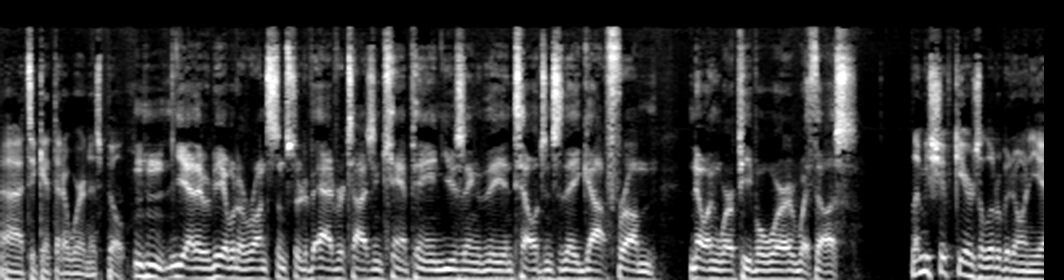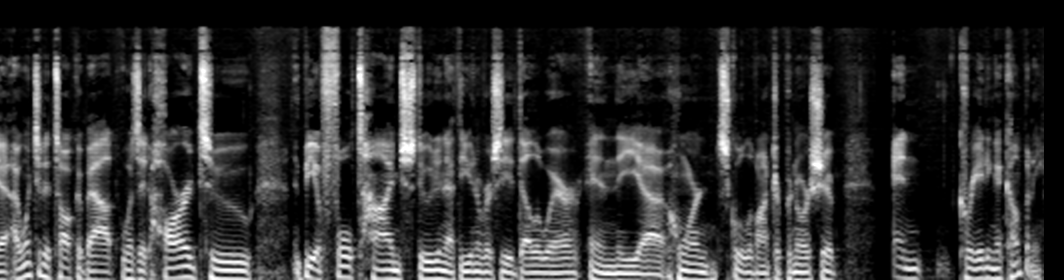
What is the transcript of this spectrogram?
uh, to get that awareness built. Yeah, they would be able to run some sort of advertising campaign using the intelligence they got from knowing where people were with us. Let me shift gears a little bit on you. I want you to talk about was it hard to be a full time student at the University of Delaware in the uh, Horn School of Entrepreneurship and creating a company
